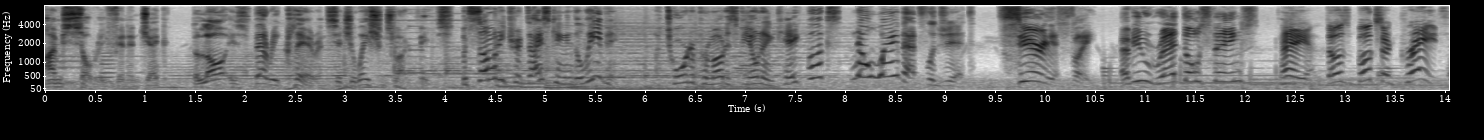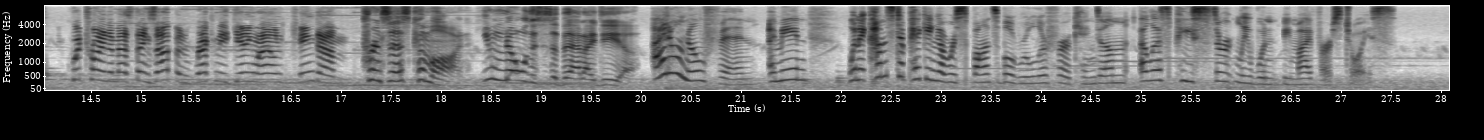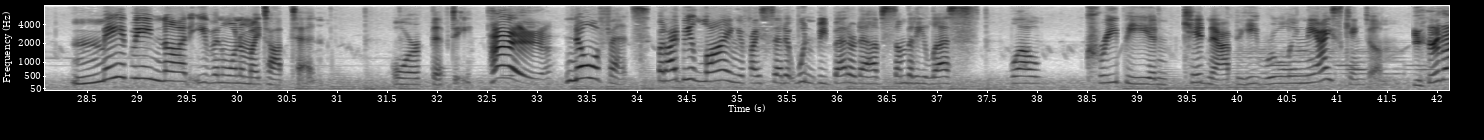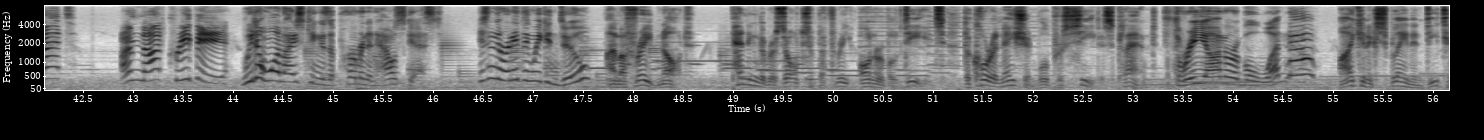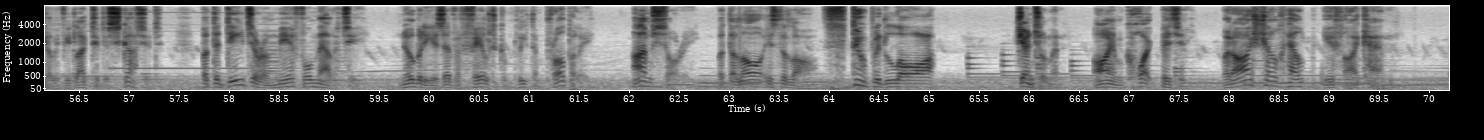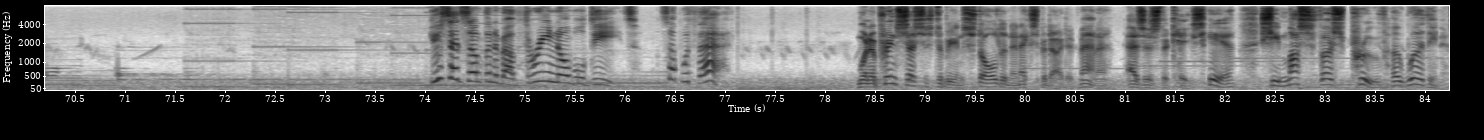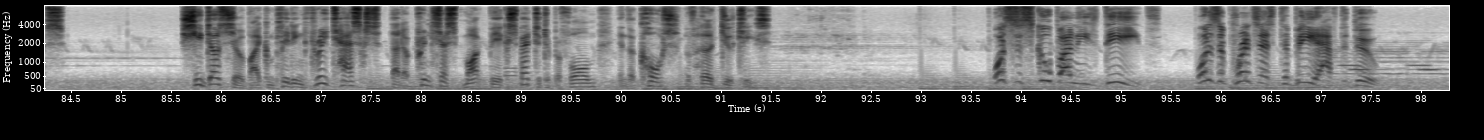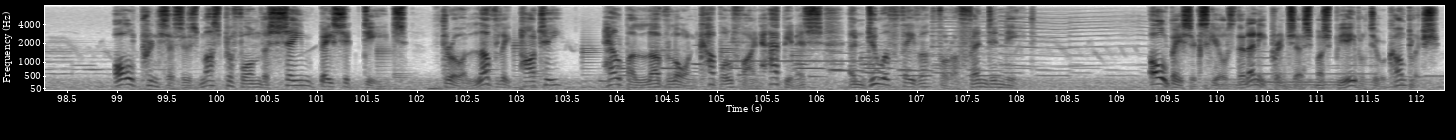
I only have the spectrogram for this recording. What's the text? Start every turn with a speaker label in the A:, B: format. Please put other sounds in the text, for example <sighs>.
A: I'm sorry, Finn and Jake. The law is very clear in situations like these.
B: But somebody tricked Ice King into leaving. A tour to promote his Fiona and Cake books? No way that's legit.
C: Seriously, have you read those things?
D: Hey, those books are great! Quit trying to mess things up and wreck me getting my own kingdom!
B: Princess, come on. You know this is a bad idea.
E: I don't know, Finn. I mean, when it comes to picking a responsible ruler for a kingdom, LSP certainly wouldn't be my first choice. Maybe not even one of my top 10. Or 50.
D: Hey!
E: No offense, but I'd be lying if I said it wouldn't be better to have somebody less, well, creepy and kidnappy ruling the Ice Kingdom.
D: You hear that? I'm not creepy!
B: We don't want Ice King as a permanent house guest. Isn't there anything we can do?
A: I'm afraid not. Pending the results of the three honorable deeds, the coronation will proceed as planned.
B: Three honorable what now?
A: I can explain in detail if you'd like to discuss it, but the deeds are a mere formality. Nobody has ever failed to complete them properly. I'm sorry, but the law is the law.
C: Stupid law.
A: Gentlemen, I am quite busy, but I shall help if I can.
B: You said something about three noble deeds. What's up with that?
A: When a princess is to be installed in an expedited manner, as is the case here, she must first prove her worthiness. She does so by completing three tasks that a princess might be expected to perform in the course of her duties.
C: What's the scoop on these deeds? What does a princess to be have to do?
A: All princesses must perform the same basic deeds. Throw a lovely party, help a lovelorn couple find happiness, and do a favor for a friend in need. All basic skills that any princess must be able to accomplish.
